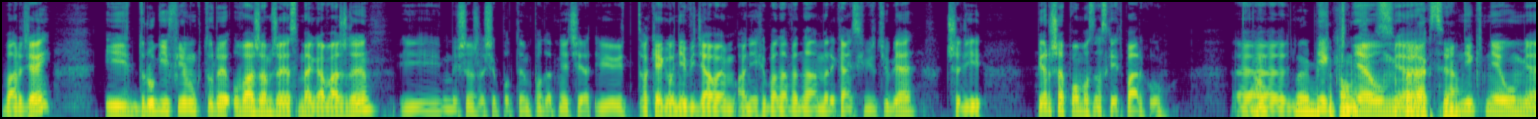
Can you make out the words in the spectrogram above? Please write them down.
bardziej. I drugi film, który uważam, że jest mega ważny i myślę, że się pod tym podepniecie i takiego nie widziałem ani chyba nawet na amerykańskim YouTubie, czyli Pierwsza pomoc na skateparku. E, O, zajebisty nikt pomysł. nie umie, Super akcja. nikt nie umie,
